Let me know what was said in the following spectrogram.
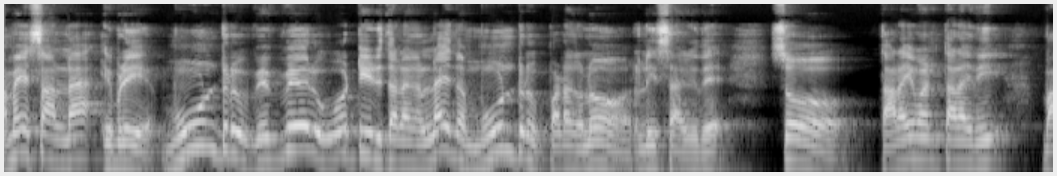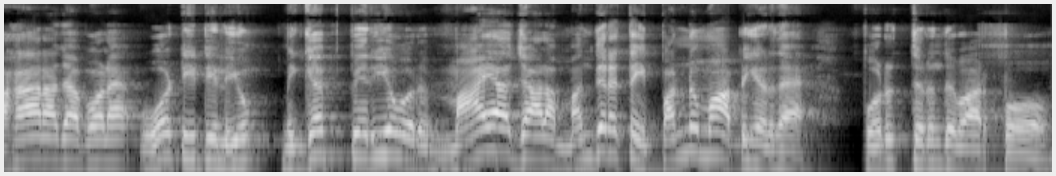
அமேசானில் இப்படி மூன்று வெவ்வேறு ஓடிடி தளங்களில் இந்த மூன்று படங்களும் ரிலீஸ் ஆகுது. ஸோ தலைவன் தலைவி மகாராஜா போல ஓடிடிலையும் மிகப்பெரிய ஒரு மாயாஜால மந்திரத்தை பண்ணுமா அப்படிங்கிறத பொறுத்திருந்து பார்ப்போம்.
